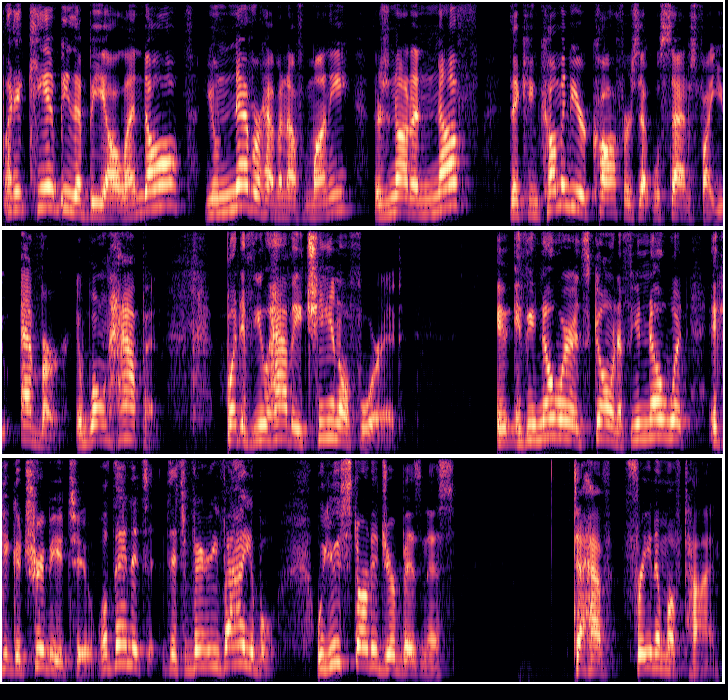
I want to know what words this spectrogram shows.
but it can't be the be all end all. You'll never have enough money. There's not enough that can come into your coffers that will satisfy you ever. It won't happen. But if you have a channel for it, if you know where it's going, if you know what it can contribute to, well, then it's, it's very valuable. Well, you started your business to have freedom of time.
